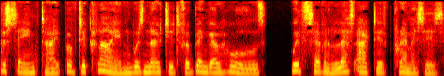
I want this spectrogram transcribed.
The same type of decline was noted for bingo halls, with seven less active premises.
